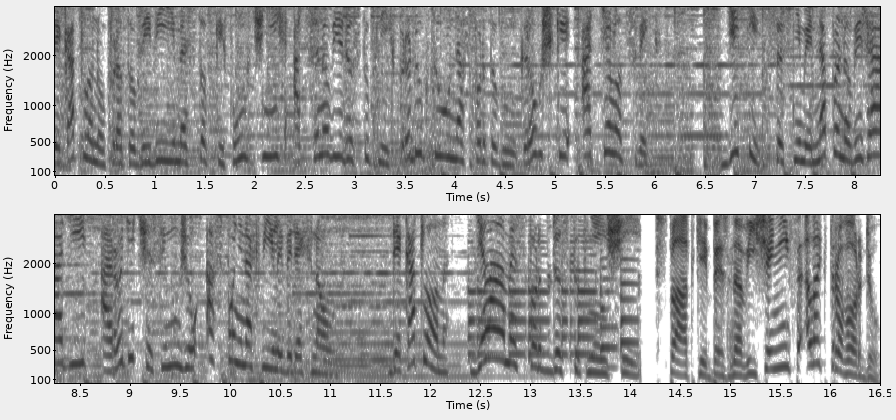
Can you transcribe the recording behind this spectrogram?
Decathlonu proto vyvíjíme stovky funkčních a cenově dostupných produktů na sportovní kroužky a tělocvik. Děti se s nimi naplno vyřádí a rodiče si můžou aspoň na chvíli vydechnout. Decathlon. Děláme sport dostupnější. Splátky bez navýšení v Elektrowordu.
